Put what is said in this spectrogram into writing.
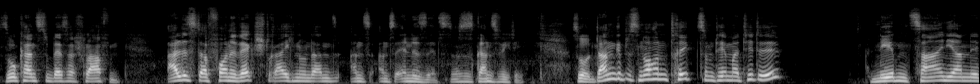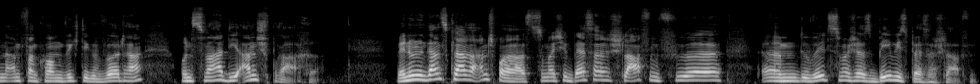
So kannst du besser schlafen alles da vorne wegstreichen und ans, ans, ans Ende setzen. Das ist ganz wichtig. So, dann gibt es noch einen Trick zum Thema Titel neben Zahlen, die an den Anfang kommen, wichtige Wörter, und zwar die Ansprache. Wenn du eine ganz klare Ansprache hast, zum Beispiel besser schlafen für, ähm, du willst zum Beispiel, dass Babys besser schlafen,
